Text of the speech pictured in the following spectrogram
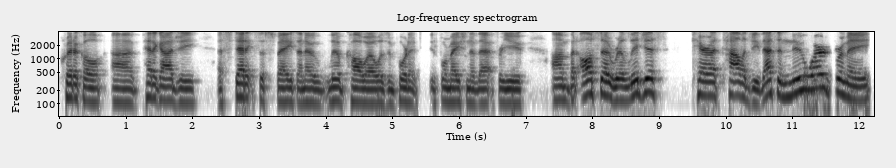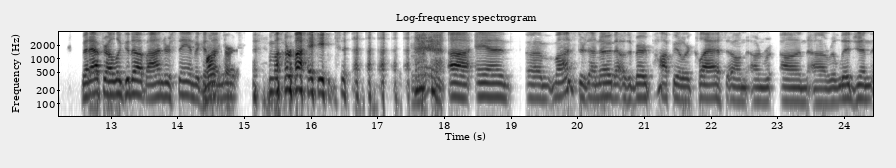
critical uh, pedagogy, aesthetics of space. I know Lib Caldwell was important information of that for you, um, but also religious teratology. That's a new word for me. But after I looked it up, I understand because I know. Monsters. Am right? Uh, and um, monsters. I know that was a very popular class on on on uh, religion,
